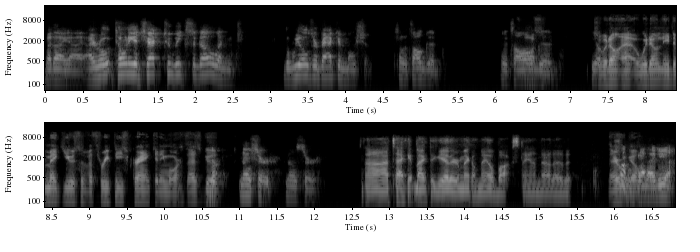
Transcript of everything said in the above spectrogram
but I I I wrote Tony a check two weeks ago, and the wheels are back in motion. So it's all good. It's all Awesome. good. So we don't ha- we don't need to make use of a three piece crank anymore. That's good. No, no, sir. No, sir. Uh, tack it back together and make a mailbox stand out of it. There It's we not a go. bad idea.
